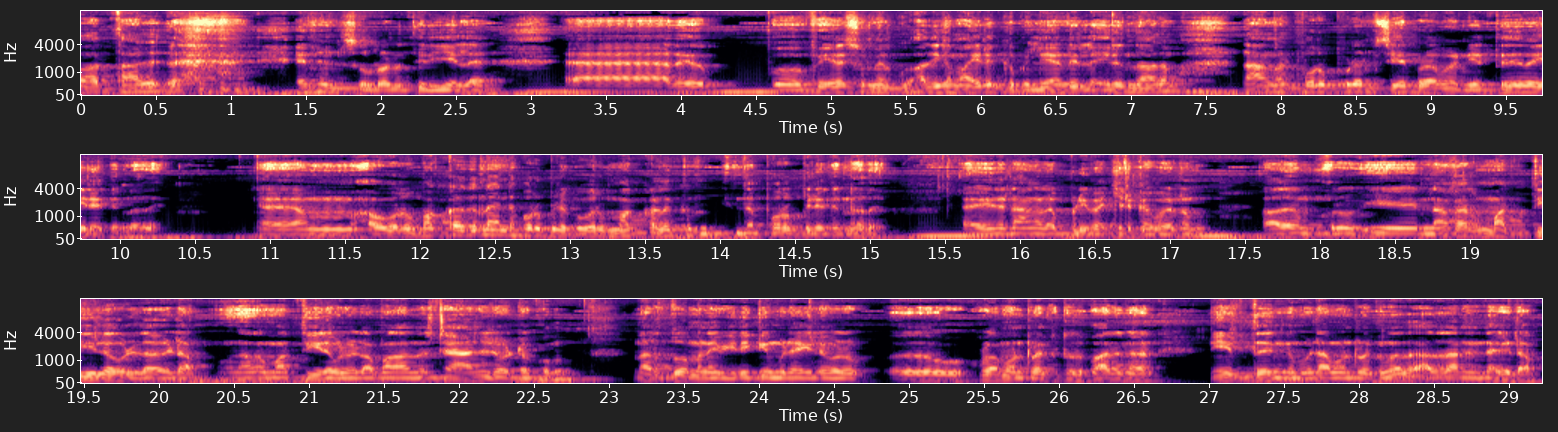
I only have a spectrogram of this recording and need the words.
பார்த்தால் என்னன்னு சொல்கிறது தெரியலை. அது இப்போ பேர சுமை அதிகமாக இருக்கும் இல்லையாண்டு இல்லை. இருந்தாலும் நாங்கள் பொறுப்புடன் செயற்பட வேண்டிய தேவை இருக்கின்றது. ஒரு மக்களுக்கு தான் இந்த பொறுப்பு இருக்குது ஒரு மக்களுக்கும் இந்த பொறுப்பு இருக்கின்றது. இதை நாங்கள் எப்படி வச்சிருக்க வேண்டும்? அது ஒரு நகர் மத்தியில் உள்ள இடம். நகர் மத்தியில் உள்ள இடம். அதாவது ஸ்டாண்ட் ரோட்டுக்கும் மருத்துவமனை வீதிக்கும் இடையில் ஒரு குளம் ஒன்று இருக்கிறது பாருங்கள். நீர் தேங்கும் இடம் ஒன்று அதுதான் இந்த இடம்.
